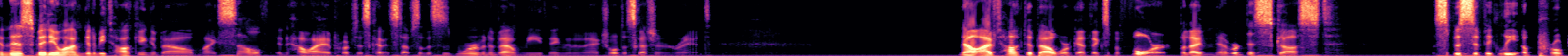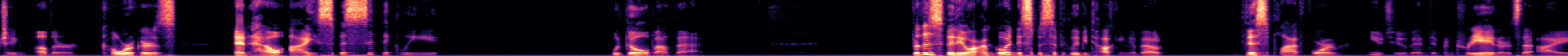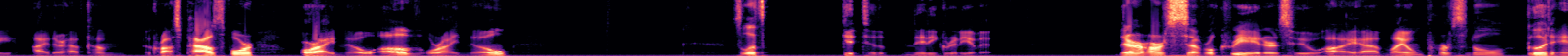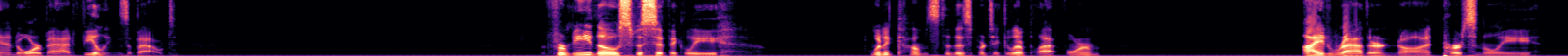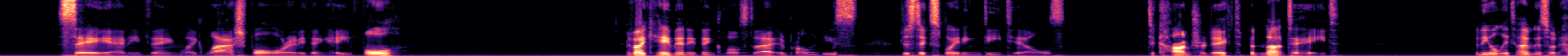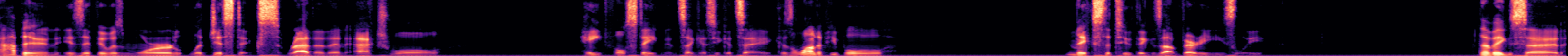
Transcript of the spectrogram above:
in this video, I'm going to be talking about myself and how I approach this kind of stuff. So this is more of an about me thing than an actual discussion and rant. Now, I've talked about work ethics before, but I've never discussed specifically approaching other coworkers and how I specifically would go about that. For this video, I'm going to specifically be talking about this platform YouTube and different creators that I either have come across paths for, or I know of, or I know. So let's get to the nitty gritty of it. There are several creators who I have my own personal good and or bad feelings about. For me though specifically, when it comes to this particular platform, I'd rather not personally say anything like lashful or anything hateful. If I came anything close to that, it'd probably be just explaining details to contradict, but not to hate. And the only time this would happen is if it was more logistics rather than actual hateful statements, I guess you could say. Because a lot of people mix the two things up very easily. That being said,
